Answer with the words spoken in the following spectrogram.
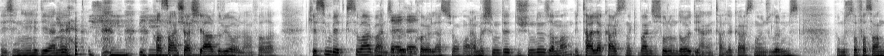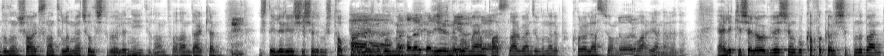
ezini diye yani. Hasan Şaş yardırıyor oradan falan. Kesin bir etkisi var bence. Evet, böyle evet. bir korelasyon var. Ama şimdi düşündüğün zaman İtalya karşısındaki bence sorun da oydu yani. İtalya karşısında oyuncularımız Mustafa Sandal'ın şarkısını hatırlamaya çalıştı böyle. Neydi lan falan derken işte ileriye şişirilmiş toplar, ha, yerini bulmayan yerini bulmayan evet. paslar bence bunlar hep korelasyon Doğru. var yani arada. Ya hele ki Shallow Aggression bu kafa karışıklığını ben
